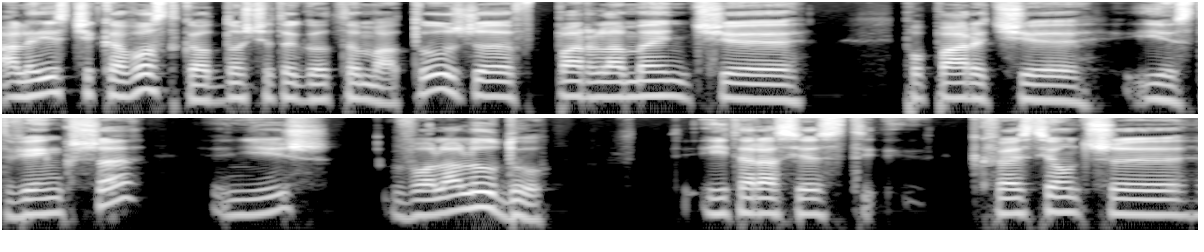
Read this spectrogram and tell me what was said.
Ale jest ciekawostka odnośnie tego tematu, że w parlamencie poparcie jest większe niż wola ludu. I teraz jest kwestią, czy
